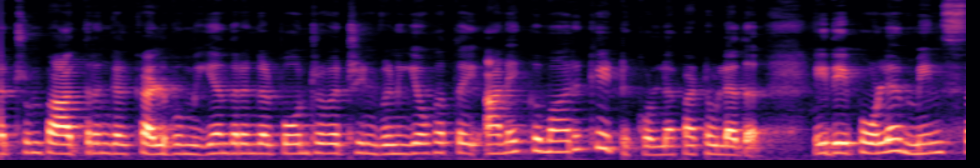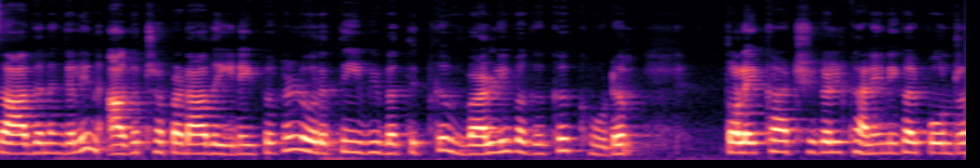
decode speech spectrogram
மற்றும் பாத்திரங்கள் கழுவும் இயந்திரங்கள் போன்றவற்றின் விநியோகத்தை அணைக்குமாறு கேட்டுக்கொள்ளப்பட்டுள்ளது இதேபோல மின் சாதனங்களின் அகற்றப்படாத இணைப்புகள் ஒரு தீ விபத்திற்கு வழிவகுக்கக்கூடும். தொலைக்காட்சிகள் கணினிகள் போன்ற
